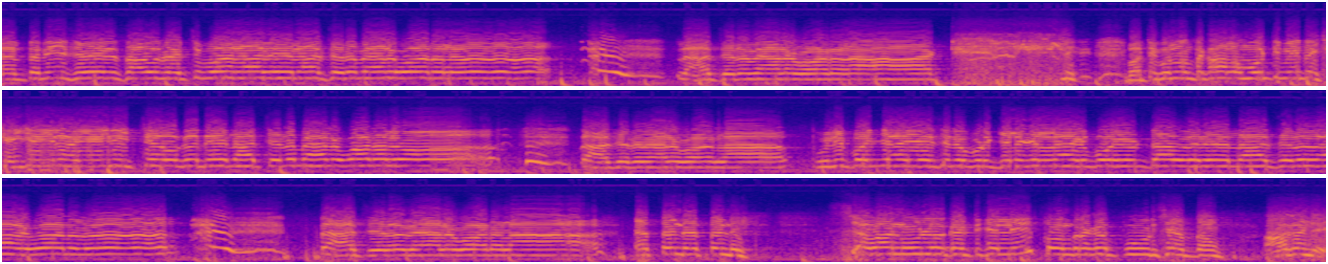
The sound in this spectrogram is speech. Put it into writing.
ఎంత నీచమైన సాగు చచ్చిపోరాదే నా చిన్న మేనగోడలు నా చిన్న మేనగోడలా బతికున్నంత కాలం ఒంటి మీద చెయ్యిలా ఏది ఇచ్చావు కదే? నా చిన్న మేనగోడలు. నా చిన్న మేనగోడల పులి పంజా చేసినప్పుడు గిలగిల్లాడిపోయి ఉంటావు కదే నా చిన్న మేనగోడలు. నా చిన్న మేనగోడలా. ఎత్తండి ఎత్తండి. శవాన్ని ఊళ్ళో కట్టుకెళ్ళి తొందరగా పూడ్చేద్దాం ఆగండి.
